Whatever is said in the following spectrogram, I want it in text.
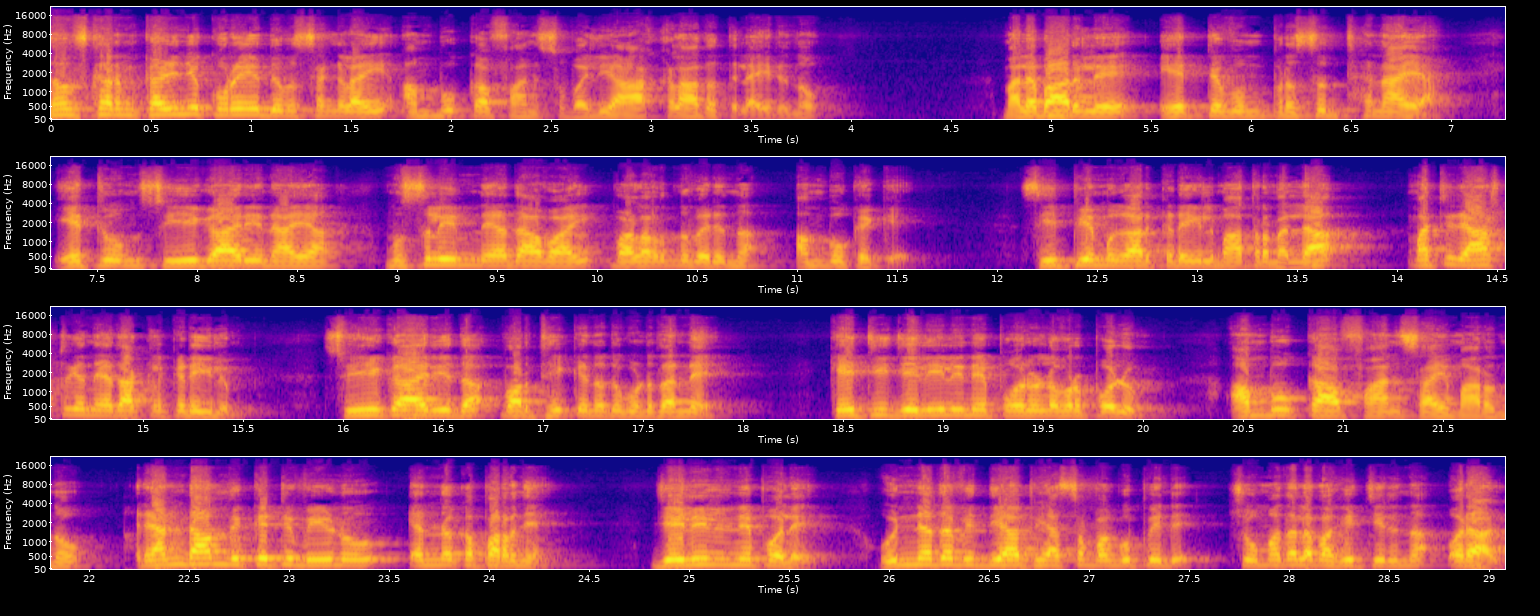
നമസ്കാരം. കഴിഞ്ഞ കുറേ ദിവസങ്ങളായി അംബുക്ക ഫാൻസ് വലിയ ആഹ്ലാദത്തിലായിരുന്നു. മലബാറിലെ ഏറ്റവും പ്രസിദ്ധനായ ഏറ്റവും സ്വീകാര്യനായ മുസ്ലിം നേതാവായി വളർന്നു വരുന്ന അംബുക്കയ്ക്ക് സി പി എമ്മുകാർക്കിടയിൽ മാത്രമല്ല മറ്റ് രാഷ്ട്രീയ നേതാക്കൾക്കിടയിലും സ്വീകാര്യത വർദ്ധിക്കുന്നത് കൊണ്ട് തന്നെ കെ ടി ജലീലിനെ പോലുള്ളവർ പോലും അംബുക്ക ഫാൻസായി മാറുന്നു. രണ്ടാം വിക്കറ്റ് വീണു എന്നൊക്കെ പറഞ്ഞ് ജലീലിനെ പോലെ ഉന്നത വിദ്യാഭ്യാസ വകുപ്പിന്റെ ചുമതല വഹിച്ചിരുന്ന ഒരാൾ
